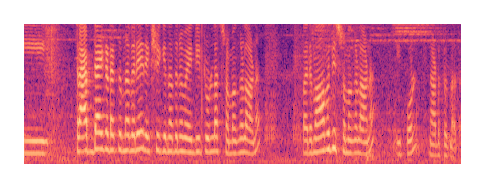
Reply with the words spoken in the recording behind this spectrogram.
ഈ ട്രാപ്ഡായി കിടക്കുന്നവരെ രക്ഷിക്കുന്നതിന് വേണ്ടിയിട്ടുള്ള ശ്രമങ്ങളാണ് പരമാവധി ശ്രമങ്ങളാണ് ഇപ്പോൾ നടത്തുന്നത്.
